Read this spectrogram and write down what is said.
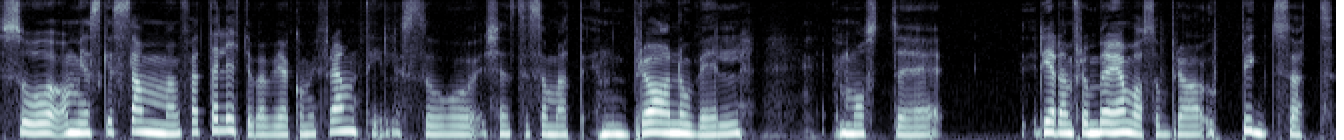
Så om jag ska sammanfatta lite vad vi har kommit fram till, så känns det som att en bra novell måste redan från början vara så bra uppbyggd, så att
